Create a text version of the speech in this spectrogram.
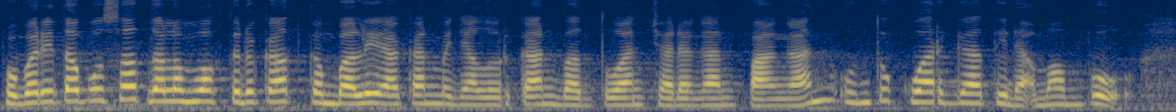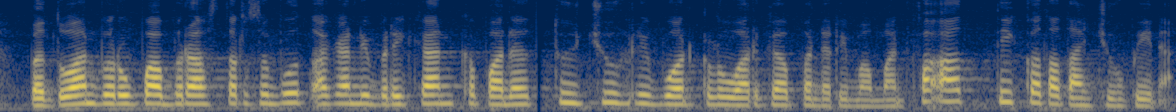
Pemerintah pusat dalam waktu dekat kembali akan menyalurkan bantuan cadangan pangan untuk warga tidak mampu. Bantuan berupa beras tersebut akan diberikan kepada 7 ribuan keluarga penerima manfaat di Kota Tanjung Pinang.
